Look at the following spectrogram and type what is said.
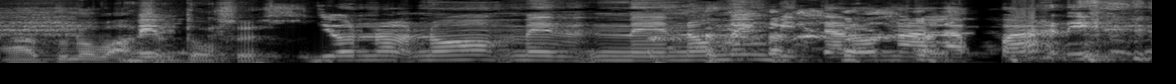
ah, tú no vas me- entonces. yo no, no, me, me- no me invitaron a la party.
